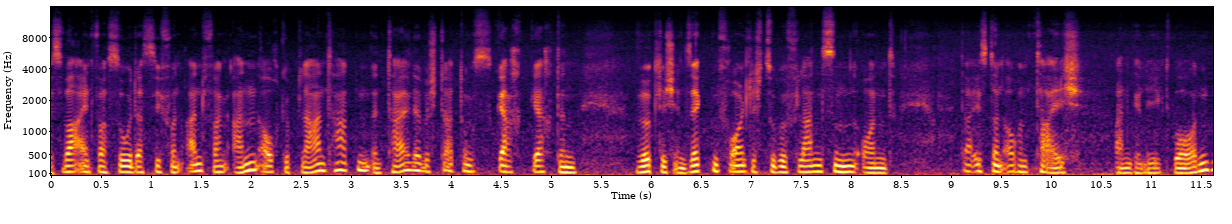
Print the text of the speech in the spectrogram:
Es war einfach so, dass sie von Anfang an auch geplant hatten, einen Teil der Bestattungsgärten wirklich insektenfreundlich zu bepflanzen und da ist dann auch ein Teich angelegt worden.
